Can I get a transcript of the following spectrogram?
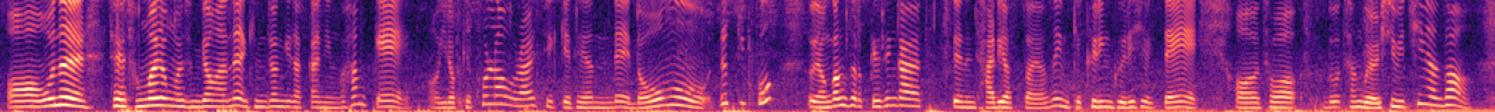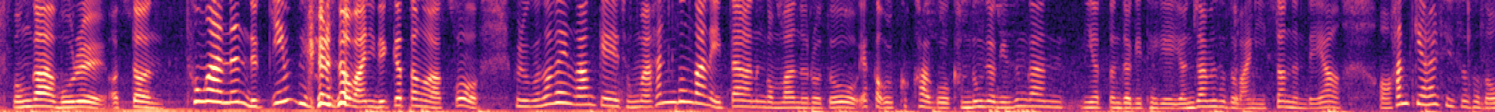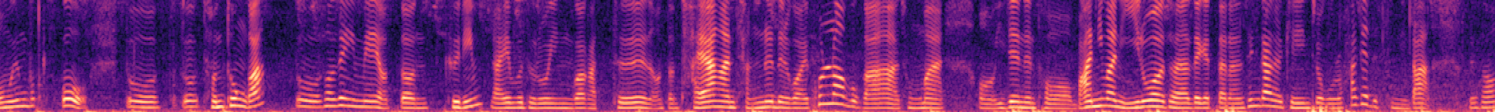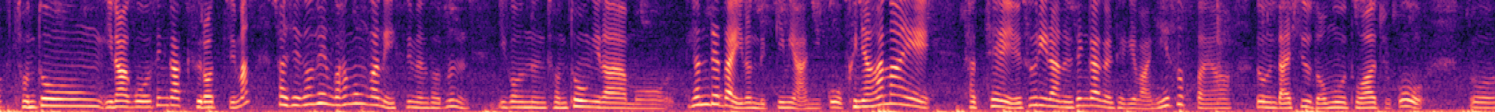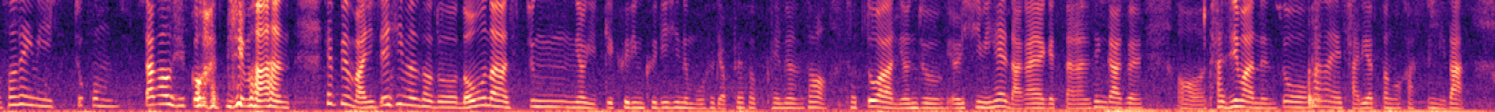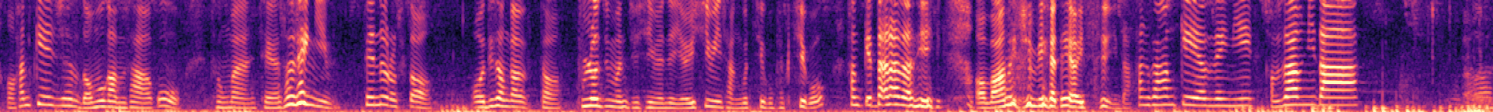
어, 오늘 제가 정말 정말 존경하는 김정기 작가님과 함께 어, 이렇게 콜라보를 할 수 있게 되었는데 너무 뜻깊고 또 영광스럽게 생각되는 자리였어요. 선생님 이렇게 그림 그리실 때 어, 저도 장구 열심히 치면서 뭔가 모를 어떤 통하는 느낌 그런 거 많이 느꼈던 것 같고 그리고 선생님과 함께 정말 한 공간에 있다라는 것만으로도 약간 울컥하고 감동적인 순간이었던 적이 되게 연주하면서도 많이 있었는데요. 어, 함께 할 수 있어서 너무 행복했고 또, 또 전통과 또 선생님의 어떤 그림, 라이브 드로잉과 같은 어떤 다양한 장르들과의 콜라보가 정말 어, 이제는 더 많이 많이 이루어져야 되겠다라는 생각을 개인적으로 하게 됐습니다. 그래서 전통이라고 생각 들었지만 사실 선생님과 한 공간에 있으면서는 이거는 전통이다 뭐 현대다 이런 느낌이 아니고 그냥 하나의 자체 예술이라는 생각을 되게 많이 했었어요. 또 날씨도 너무 도와주고 또 선생님이 조금 따가우실 것 같지만 햇빛 많이 쐬시면서도 너무나 집중력 있게 그림 그리시는 모습 옆에서 뵈면서 저 또한 연주 열심히 해 나가야겠다라는 생각을 어, 다짐하는 또 하나의 자리였던 것 같습니다. 어, 함께 해주셔서 너무 감사하고 정말 제가 선생님 팬으로서 어디선가부터 불러주면 주시면 이제 열심히 장구치고 북치고 함께 따라다닐 어, 마음의 준비가 되어 있습니다. 항상 함께해요 선생님 감사합니다.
